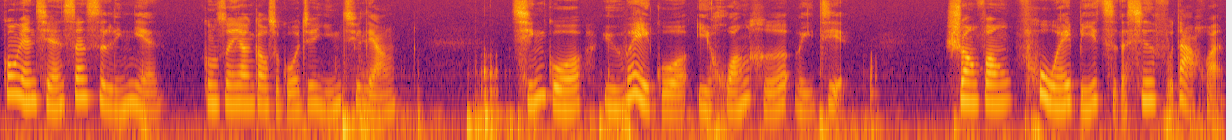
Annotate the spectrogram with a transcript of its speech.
公元前三四零年，公孙鞅告诉国君赢渠梁，秦国与魏国以黄河为界。双方互为彼此的心腹大患。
